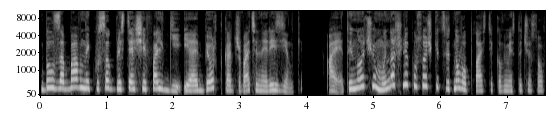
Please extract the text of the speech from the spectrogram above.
был забавный кусок блестящей фольги и обертка от жевательной резинки. А этой ночью мы нашли кусочки цветного пластика вместо часов.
